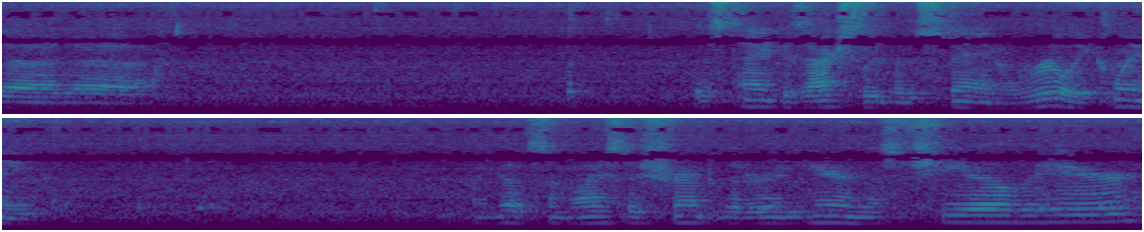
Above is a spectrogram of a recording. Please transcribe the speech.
that uh, this tank has actually been staying really clean. I got some mysis shrimp that are in here in this chia over here.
